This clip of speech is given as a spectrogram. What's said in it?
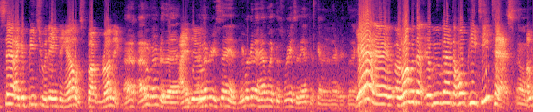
said I could beat you with anything else but running. I, I don't remember that. I do. I remember you saying we were gonna have like this race at Anthrocon and everything. Yeah, along with that, we were gonna have the whole PT test. Oh my Uh,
